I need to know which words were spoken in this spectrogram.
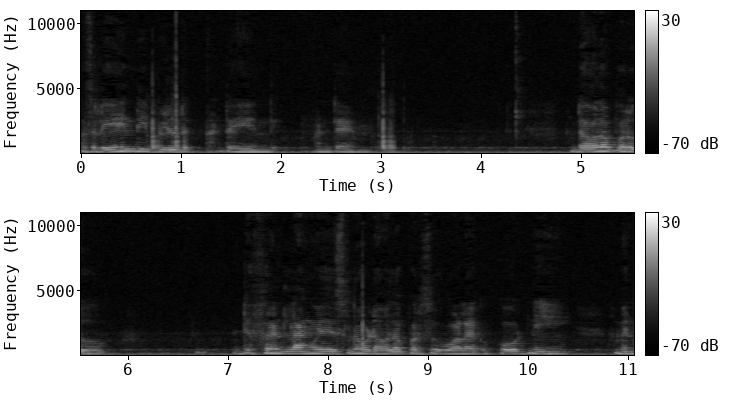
అసలు ఏంది బిల్డ్ అంటే ఏంది? అంటే డెవలపరు డిఫరెంట్ లాంగ్వేజెస్లో డెవలపర్స్ వాళ్ళ యొక్క కోడ్ని ఐ మీన్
